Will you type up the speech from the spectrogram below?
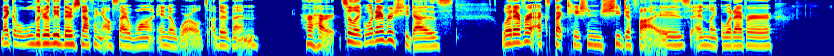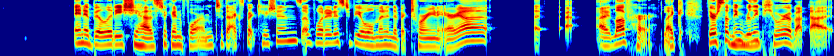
like literally there's nothing else I want in the world other than her heart. So like whatever she does, whatever expectations she defies and like whatever inability she has to conform to the expectations of what it is to be a woman in the Victorian era, I, I- I love her. Like there's something really mm-hmm. pure about that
